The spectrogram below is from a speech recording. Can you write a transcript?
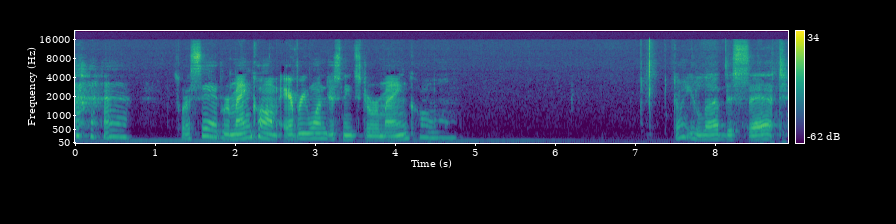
What I said. Remain calm. Everyone just needs to remain calm. Don't you love this set?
